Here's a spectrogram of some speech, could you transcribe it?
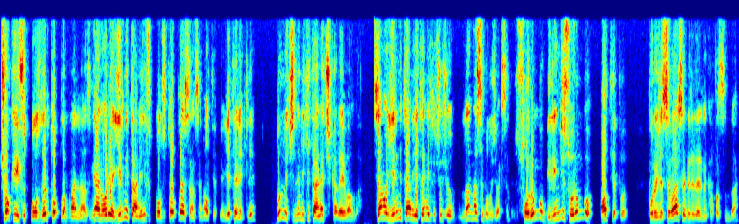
çok iyi futbolcuları toplaman lazım. Yani oraya 20 tane iyi futbolcu toplarsan sen altyapıya yetenekli. Bunun içinden iki tane çıkar eyvallah. Sen o 20 tane yetenekli çocuğu nasıl bulacaksın? Sorun bu. Birinci sorun bu. Altyapı projesi varsa birilerinin kafasında,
